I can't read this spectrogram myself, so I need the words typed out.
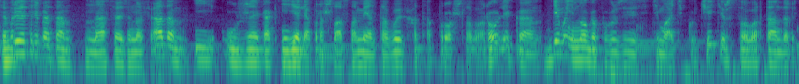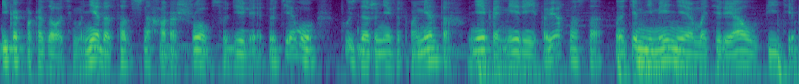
Всем привет, ребята! На связи вновь Адам, и уже как неделя прошла с момента выхода прошлого ролика, где мы немного погрузились в тематику читерства War Thunder, и как показалось мне, достаточно хорошо обсудили эту тему, пусть даже в некоторых моментах в некой мере и поверхностно, но тем не менее материал в виде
